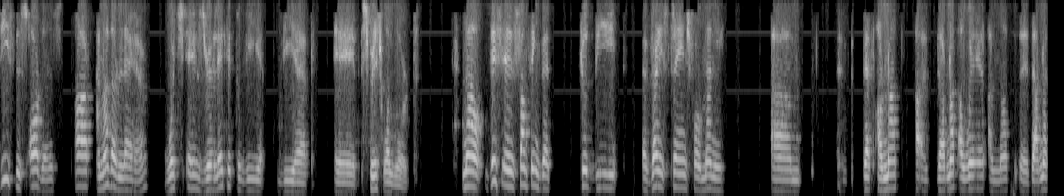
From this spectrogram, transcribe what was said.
these disorders are another layer which is related to the, the uh, uh, spiritual world. Now, this is something that could be uh, very strange for many um, that are not uh, they are not aware and not uh, they are not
